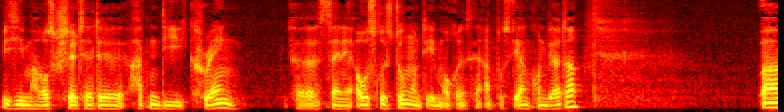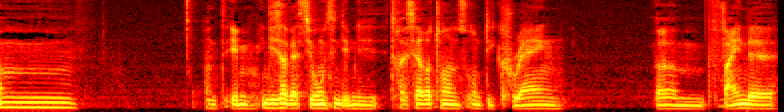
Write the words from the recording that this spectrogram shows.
Wie sie eben herausgestellt hätte, hatten die Krang äh, seine Ausrüstung und eben auch seinen Atmosphärenkonverter. Ähm, und eben in dieser Version sind eben die Triceratons und die Krang ähm, Feinde.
